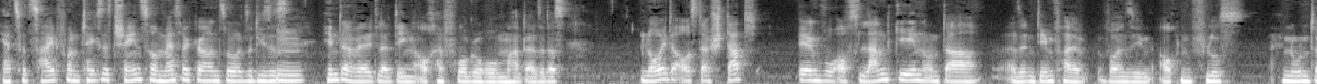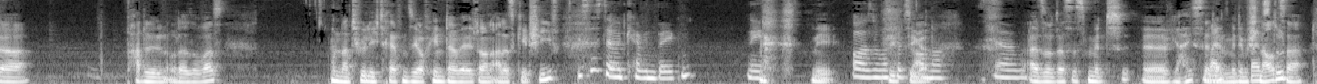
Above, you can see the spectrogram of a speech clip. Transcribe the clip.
ja zur Zeit von Texas Chainsaw Massacre und so, also dieses mhm. Hinterwäldler-Ding auch hervorgehoben hat. Also dass Leute aus der Stadt irgendwo aufs Land gehen und da, also in dem Fall wollen sie auch einen Fluss hinunter paddeln oder sowas. Und natürlich treffen sie auf Hinterwäldler und alles geht schief. Ist das der mit Kevin Bacon? Nee. nee. Oh, sowas gibt's auch noch. Ja, gut. Also das ist mit, äh, wie heißt der meinst, denn, mit dem Schnauzer. Du,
